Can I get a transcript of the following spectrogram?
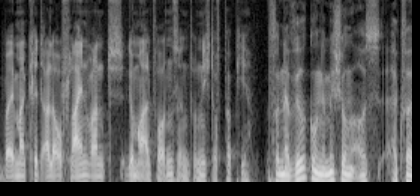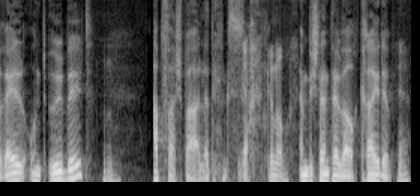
bei Magritte alle auf Leinwand gemalt worden sind und nicht auf Papier. Von der Wirkung eine Mischung aus Aquarell und Ölbild. Mhm. Abwaschbar allerdings. Ja, genau. Ein Bestandteil war auch Kreide. Ja.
